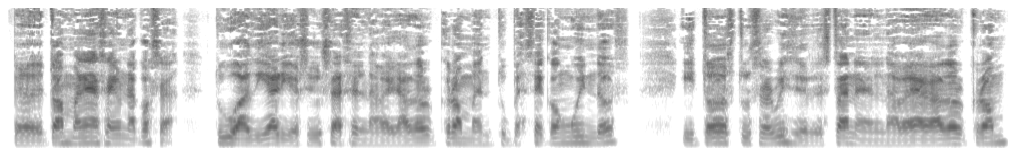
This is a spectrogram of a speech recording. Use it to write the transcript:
Pero de todas maneras hay una cosa, tú a diario si usas el navegador Chrome en tu PC con Windows y todos tus servicios están en el navegador Chrome,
